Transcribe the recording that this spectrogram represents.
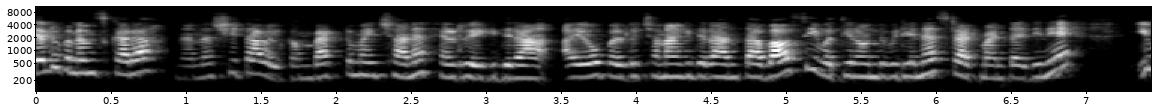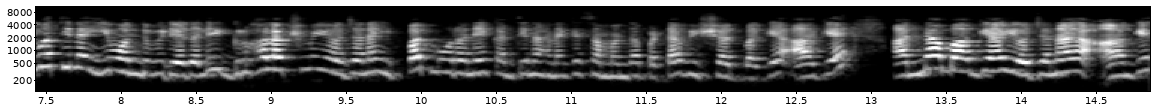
ಎಲ್ರಿಗೂ ನಮಸ್ಕಾರ. ನಾನು Arshita welcome back to my channel ಎಲ್ಲರೂ ಹೇಗಿದ್ದೀರಾ? ಐ ಹೋಪ್ ಎಲ್ಲರೂ ಚೆನ್ನಾಗಿದ್ದೀರಾ ಅಂತ ಭಾವಿಸಿ ಇವತ್ತಿನ ಒಂದು ವಿಡಿಯೋನ ಸ್ಟಾರ್ಟ್ ಮಾಡ್ತಾ ಇದ್ದೀನಿ. ಇವತ್ತಿನ ಈ ಒಂದು ವಿಡಿಯೋದಲ್ಲಿ ಗೃಹಲಕ್ಷ್ಮಿ ಯೋಜನಾ ಇಪ್ಪತ್ತ್ಮೂರನೇ ಕಂತಿನ ಹಣಕ್ಕೆ ಸಂಬಂಧಪಟ್ಟ ವಿಷಯದ ಬಗ್ಗೆ, ಹಾಗೆ ಅನ್ನಭಾಗ್ಯ ಯೋಜನಾ ಹಾಗೆ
